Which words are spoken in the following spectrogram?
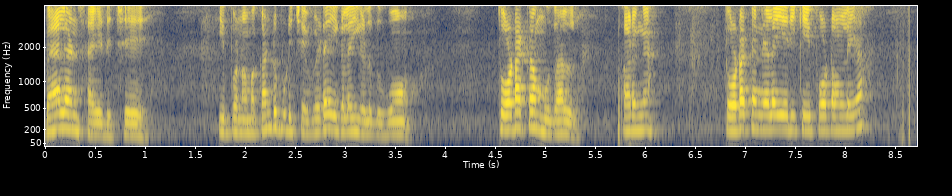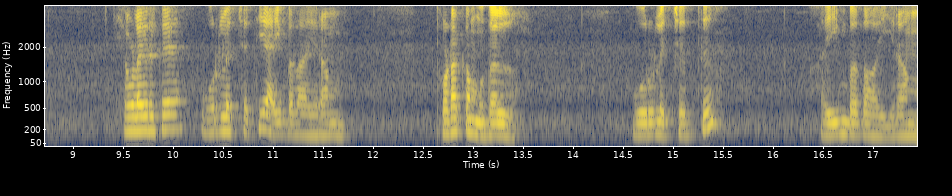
பேலன்ஸ் ஆயிடுச்சு. இப்போ நம்ம கண்டுபிடிச்ச விடைகளை எழுதுவோம். தொடக்க முதல். பாருங்க. தொடக்க நிலை அறிக்கை போட்டோம் இல்லையா? எவ்வளோ இருக்குது ஒரு லட்சத்தி ஐம்பதாயிரம். தொடக்கம் முதல் ஒரு லட்சத்து ஐம்பதாயிரம்.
